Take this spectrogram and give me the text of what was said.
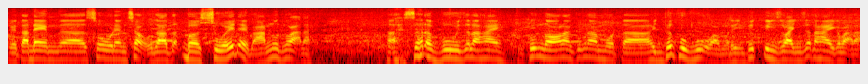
người ta đem ờ, xô đem chậu ra tận bờ suối để bán luôn các bạn này. À, rất là vui, rất là hay. Cũng đó là cũng là một à, hình thức phục vụ và một hình thức kinh doanh rất là hay các bạn ạ.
